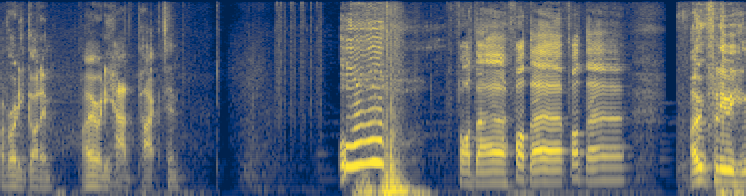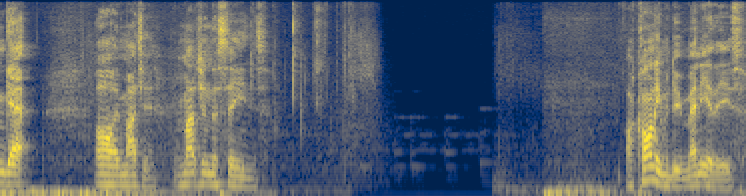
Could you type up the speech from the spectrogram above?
I've already got him. I already had packed him. Oh! Fodder, fodder, fodder. Hopefully we can get... Oh, imagine. Imagine the scenes. I can't even do many of these.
